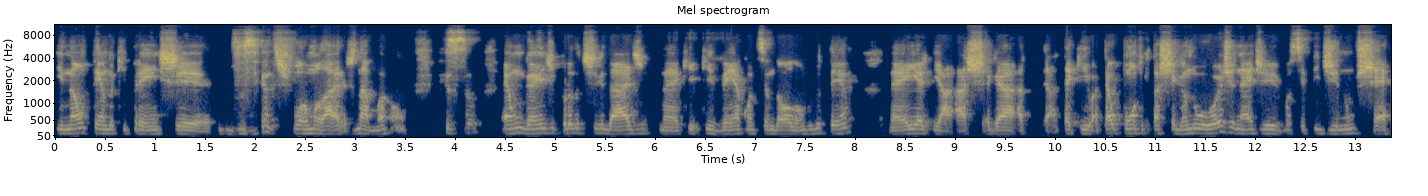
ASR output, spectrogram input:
e não tendo que preencher 200 formulários na mão, isso é um ganho de produtividade, né, que, que vem acontecendo ao longo do tempo, né, e, a, a chegar até que até o ponto que está chegando hoje, né, de você pedir num chat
